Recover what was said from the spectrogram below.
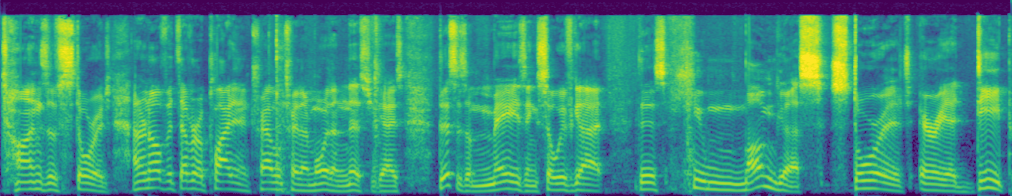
tons of storage. I don't know if it's ever applied in a travel trailer more than this, you guys. This is amazing. So we've got this humongous storage area, deep,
